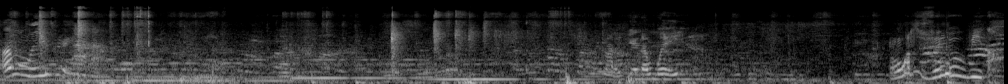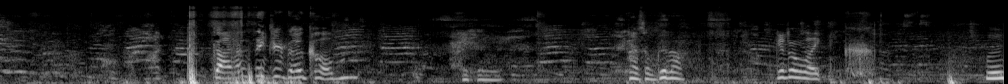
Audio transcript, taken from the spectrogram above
I'm leaving. Gotta get away. This video be. co- God, I think you're gonna come. Guys, I'm gonna, I'm gonna like, hmm,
